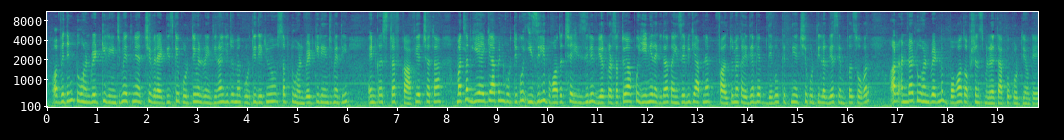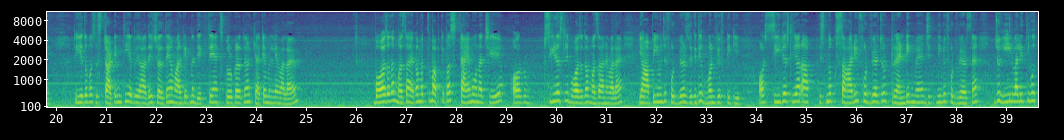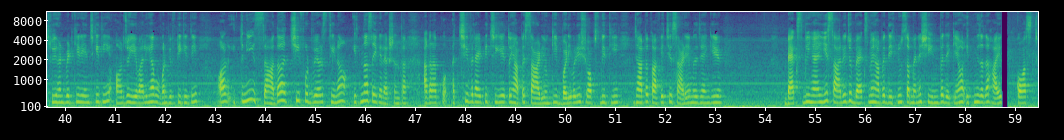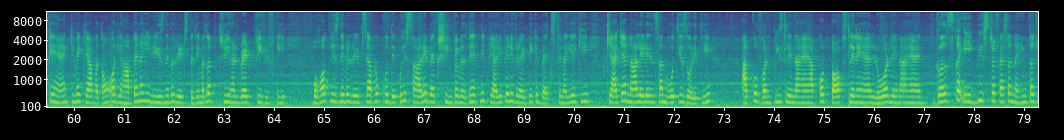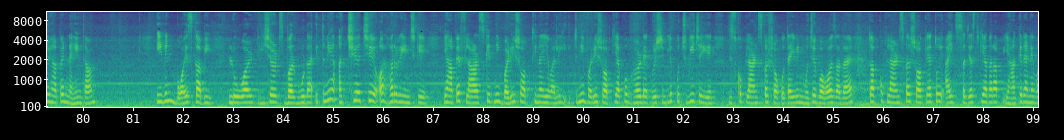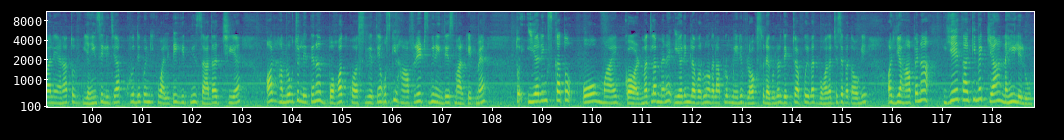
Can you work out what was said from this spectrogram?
और विद इन टू हंड्रेड की रेंज में इतनी अच्छी वैरायटीज़ की कुर्ती मिल रही थी ना, ये जो मैं कुर्ती देख रही हूँ, सब टू हंड्रेड की रेंज में थी। इनका स्टफ़ काफ़ी अच्छा था। मतलब ये है कि आप इन कुर्ती को ईजिली बहुत अच्छे ईजिली वेयर कर सकते हो। आपको ये नहीं लगेगा कहीं से भी कि आपने फालतू में खरीदी अभी आप देखो कितनी अच्छी कुर्ती लग रही है सिंपल सोवर और अंडर टू हंड्रेड में बहुत ऑप्शन मिल रहे थे आपको कुर्तियों के। तो ये तो बस स्टार्टिंग थी, अभी आधे ही चलते हैं मार्केट में देखते हैं एक्सप्लोर करते हैं और क्या क्या मिलने वाला है। बहुत ज़्यादा मज़ा आएगा मतलब आपके पास टाइम होना चाहिए और सीरियसली बहुत ज़्यादा मज़ा आने वाला है। यहाँ पे ये मुझे फुटवेयर दिखी थी 150 की और सीरियसली यार आप इसमें सारी फुटवेयर जो ट्रेंडिंग में है, जितनी भी फुटवेयर्स हैं, जो हील वाली थी वो 300 की रेंज की थी और जो ये वाली है वो 150 की थी और इतनी ज़्यादा अच्छी फुटवेयर्स थी ना, इतना सही कलेक्शन था। अगर आपको अच्छी वैरायटी चाहिए तो यहाँ पे साड़ियों की बड़ी बड़ी शॉप्स भी थी, जहाँ पे काफ़ी अच्छी साड़ियाँ मिल जाएँगी। बैग्स भी हैं। ये सारे जो बैग्स मैं यहाँ पे देख रही हूँ, सब मैंने शीन पे देखे हैं और इतनी ज़्यादा हाई कॉस्ट के हैं कि मैं क्या बताऊँ। और यहाँ पे ना ये रीज़नेबल रेट्स पे थे मतलब थ्री हंड्रेड थ्री फिफ्टी बहुत रीज़नेबल रेट्स हैं। आप लोग खुद देखो, ये सारे बैग्स शीन पे मिलते हैं। इतनी प्यारी प्यारी वैरायटी के बैग्स थे ना ये कि क्या क्या ना ले ले इंसान, वो चीज़ हो रही थी। आपको वन पीस लेना है, आपको टॉप्स लेने हैं लोअर लेना है। गर्ल्स का एक भी स्टफ़ ऐसा नहीं था जो यहाँ पर नहीं था। इवन बॉयज़ का भी लोअर टी शर्ट्स बरमूडा इतने अच्छे अच्छे और हर रेंज के। यहाँ पे फ्लावर्स की इतनी बड़ी शॉप थी ना ये वाली, इतनी बड़ी शॉप थी। आपको घर डेकोरेशन के लिए कुछ भी चाहिए, जिसको प्लांट्स का शौक होता है। इवन मुझे बहुत ज़्यादा है तो आपको प्लांट्स का शौक है तो आई सजेस्ट कि अगर आप यहाँ के रहने वाले हैं ना तो यहीं से लीजिए। आप खुद देखो इनकी क्वालिटी कितनी ज़्यादा अच्छी है। और हम लोग जो लेते हैं ना, बहुत कॉस्टली लेते हैं, उसकी हाफ़ रेट्स भी नहीं थे इस मार्केट में। तो इयर का तो ओ माई गॉड मतलब मैं ना इयर लवर हूँ, अगर आप लोग मेरे व्लॉग्स रेगुलर देखते हो, आपको ये बात बहुत अच्छे से पता होगी। और यहाँ पे ना, ये था कि मैं क्या नहीं ले लूँ।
